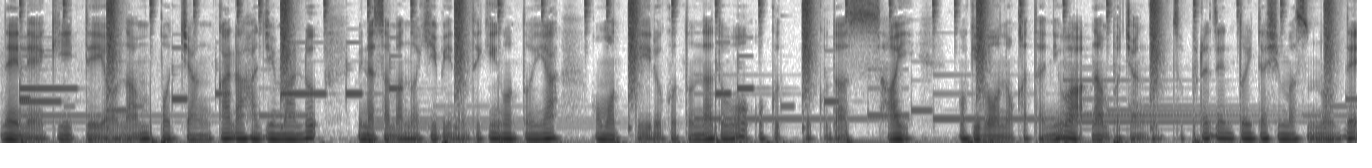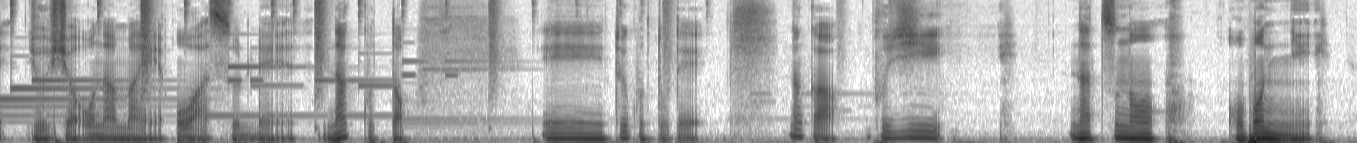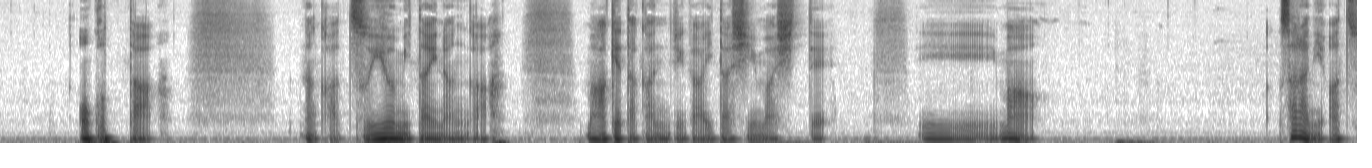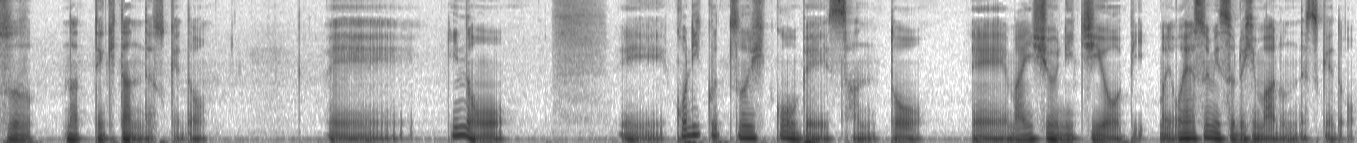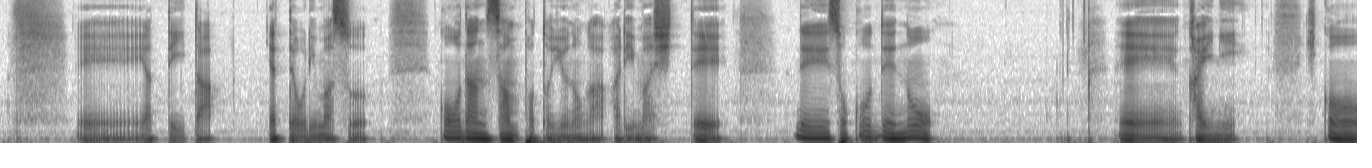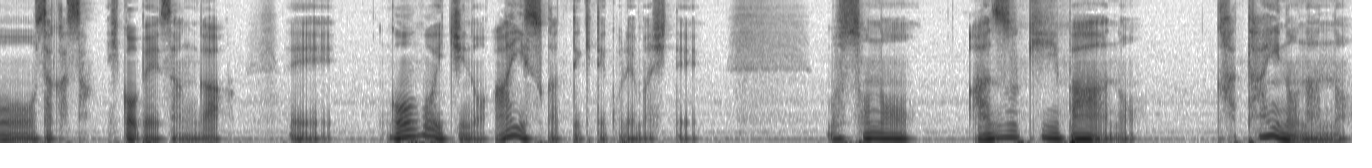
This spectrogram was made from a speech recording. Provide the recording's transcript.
ねえねえ聞いてよなんぽちゃんから始まる皆様の日々の出来事や思っていることなどを送ってください。ご希望の方にはなんぽちゃんグッズプレゼントいたしますので、住所、お名前お忘れなくと。えー、ということで、なんか無事夏のお盆に起こったなんか梅雨みたいなんが、まあ、明けた感じがいたしまして、えーまあ、さらに暑くなってきたんですけど、えー昨日、えー、コリクツ彦兵衛さんと、えー毎週日曜日、まあ、お休みする日もあるんですけど、えーやっていた、やっております、講談散歩というのがありまして、で、そこでの、えー会に、彦坂さん、彦兵衛さんが、えー551のアイス買ってきてくれまして、もうその、小豆バーの硬いのなんの、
